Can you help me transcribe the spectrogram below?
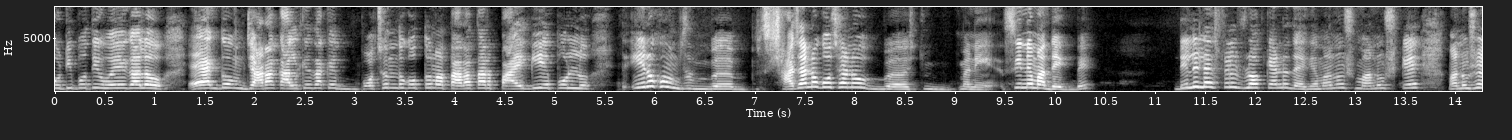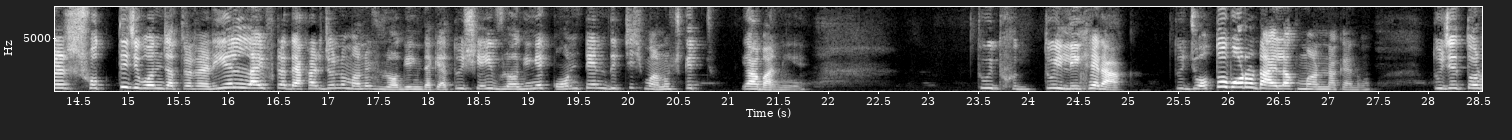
কোটিপতি হয়ে গেল। একদম যারা কালকে তাকে পছন্দ করতো না, তারা তার পায়ে গিয়ে পড়ল। এরকম সাজানো, গোছানো মানে সিনেমা দেখবে। ডেলি লাইফস্টাইল ব্লগ কেন দেখে? মানুষ, মানুষকে, মানুষের সত্যি জীবনযাত্রাটা রিয়েল লাইফটা দেখার জন্য মানুষ ব্লগিং দেখে। আর তুই সেই ব্লগিংয়ে কন্টেন্ট দিচ্ছিস মানুষকে ইয়া বানিয়ে। তুই তুই লিখে রাখ। তুই যত বড় ডায়লগ মার না কেন, তুই যে তোর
